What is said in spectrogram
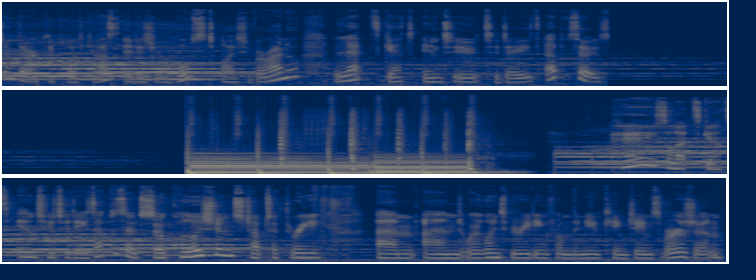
Christian Therapy Podcast. It is your host, Aisha Verano. Let's get into today's episode. Hey, so let's get into today's episode. So, Colossians chapter 3, um, and we're going to be reading from the New King James Version.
